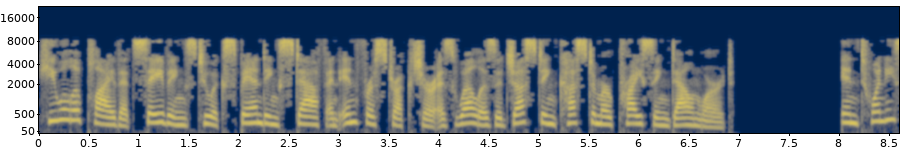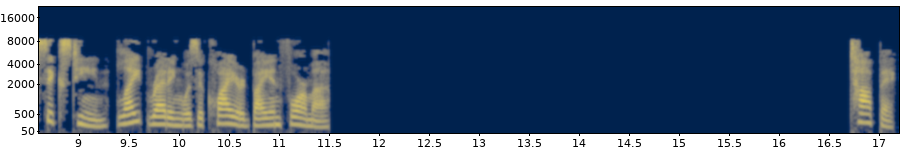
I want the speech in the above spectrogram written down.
he will apply that savings to expanding staff and infrastructure as well as adjusting customer pricing downward. In 2016, Light Reading was acquired by Informa. Topic:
